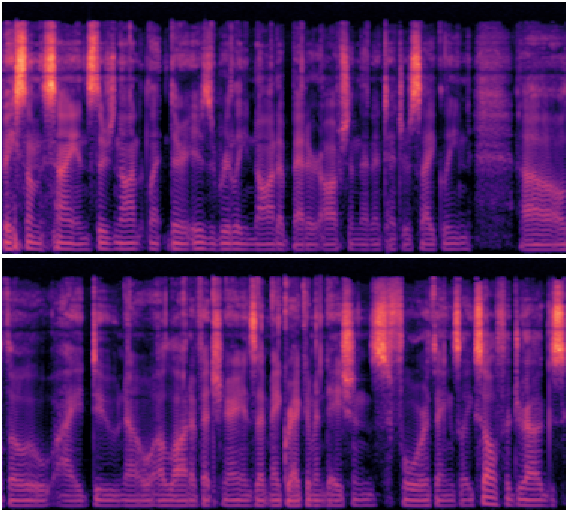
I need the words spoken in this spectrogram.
based on the science, there's not there is really not a better option than a tetracycline. Uh, although I do know a lot of veterinarians that make recommendations for things like sulfa drugs,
